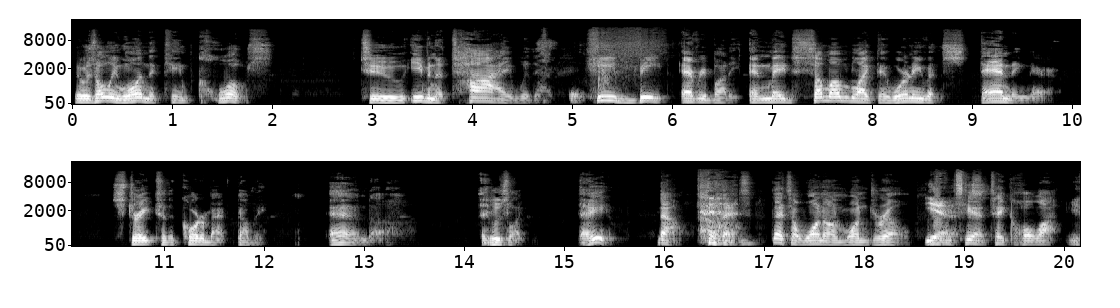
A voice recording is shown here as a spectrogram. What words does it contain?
There was only one that came close to even a tie with it. He beat everybody and made some of them like they weren't even standing there straight to the quarterback dummy. And uh, it was like, damn. Now, that's, that's a one on one drill. Yes. You can't take a whole lot. You,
